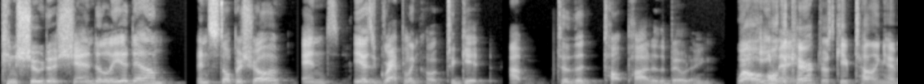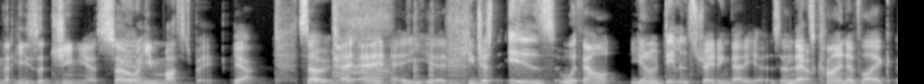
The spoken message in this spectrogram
can shoot a chandelier down and stop a show and he has a grappling hook to get up to the top part of the building Well, all the characters keep telling him that he's a genius, so Yeah. he must be. Yeah. So uh, uh, he just is without, you know, demonstrating that he is. And that's Yeah. kind of like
